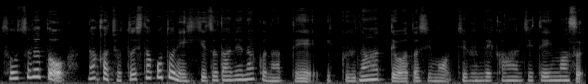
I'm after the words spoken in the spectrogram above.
そうするとなんかちょっとしたことに引きずられなくなっていくなって私も自分で感じています。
